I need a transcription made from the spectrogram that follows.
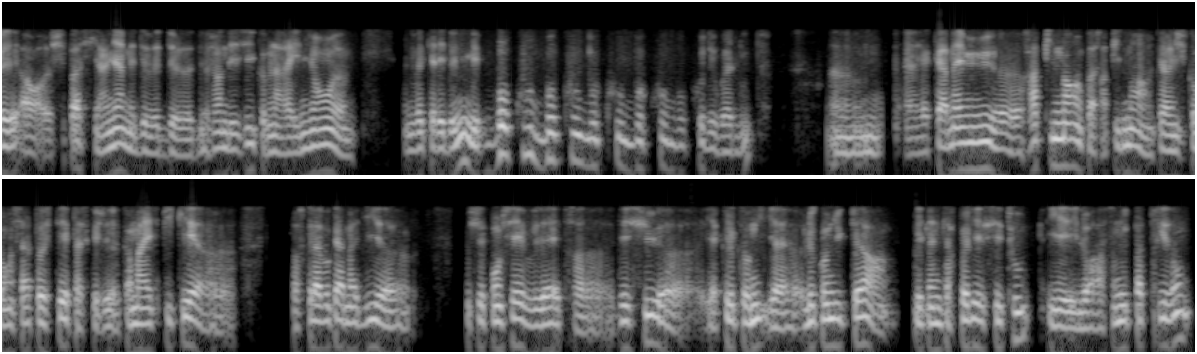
alors, je ne sais pas s'il y a un lien, mais de, de, gens des îles comme la Réunion, la Nouvelle-Calédonie, mais beaucoup, beaucoup, beaucoup, beaucoup, beaucoup de Guadeloupe. il y a quand même eu rapidement, quoi, rapidement, quand j'ai commencé à poster, parce que, je, comme m'a expliqué, lorsque l'avocat m'a dit Monsieur Poncher, vous allez être euh, déçu. Euh, il y a que le, il y a le conducteur qui est interpellé, c'est tout. Et il aura sans doute pas de prison.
